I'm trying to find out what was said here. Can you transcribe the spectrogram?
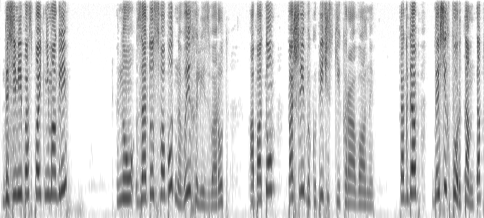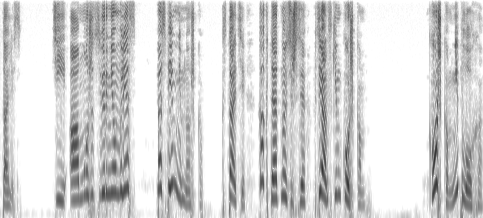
до семи поспать не могли?» «Ну, зато свободно выехали из ворот. А потом пошли бы купеческие караваны. Тогда б до сих пор там топтались. Ти, а может, свернем в лес? Поспим немножко?» Кстати, как ты относишься к тианским кошкам? Кошкам неплохо.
